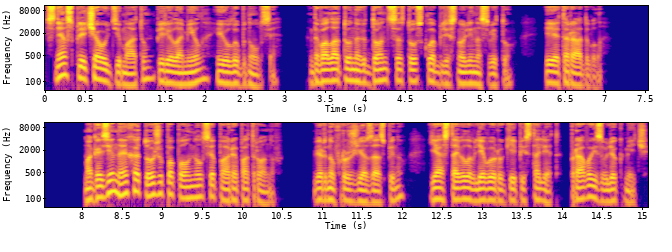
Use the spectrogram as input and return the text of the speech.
Сняв с плеча ультиматум, переломил и улыбнулся. Два латунных донца тускло блеснули на свету, и это радовало. Магазин «Эхо» тоже пополнился парой патронов. Вернув ружье за спину, я оставил в левой руке пистолет, правой извлек меч.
